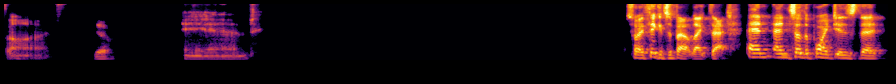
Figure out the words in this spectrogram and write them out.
five. Yeah. And. So I think it's about like that. And, and so the point is that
